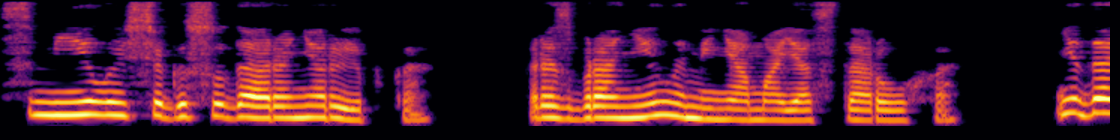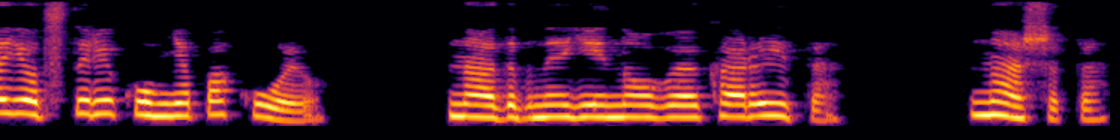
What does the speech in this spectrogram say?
Смилуйся, государыня рыбка, разбронила меня моя старуха, не дает старику мне покою. Надобно ей новая корыта, наша-то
